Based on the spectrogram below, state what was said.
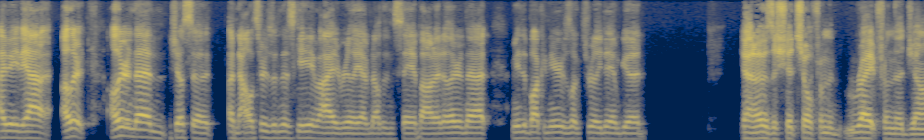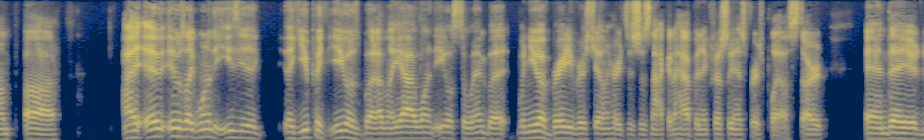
I mean, yeah, other other than just uh, announcers in this game, I really have nothing to say about it. Other than that, I mean, the Buccaneers looked really damn good. Yeah, it was a shit show from the right from the jump. Uh, I it, it was like one of the easier. Like you picked the Eagles, but I'm like, yeah, I wanted the Eagles to win. But when you have Brady versus Jalen Hurts, it's just not going to happen, especially in his first playoff start. And they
